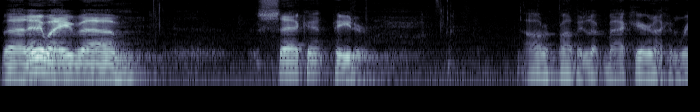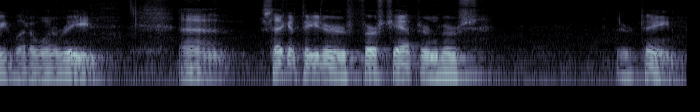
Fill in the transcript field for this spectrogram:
But anyway, um, Second Peter. I ought to probably look back here and I can read what I want to read. Uh, Second Peter, first chapter and verse 13.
